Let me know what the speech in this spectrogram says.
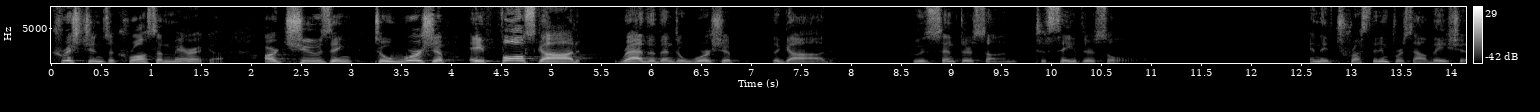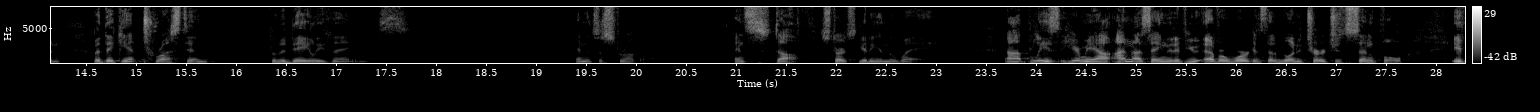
Christians across America are choosing to worship a false God rather than to worship the God who has sent their Son to save their soul. And they've trusted Him for salvation, but they can't trust Him for the daily things. And it's a struggle. And stuff starts getting in the way. Now, please hear me out. I'm not saying that if you ever work instead of going to church, it's sinful. If,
